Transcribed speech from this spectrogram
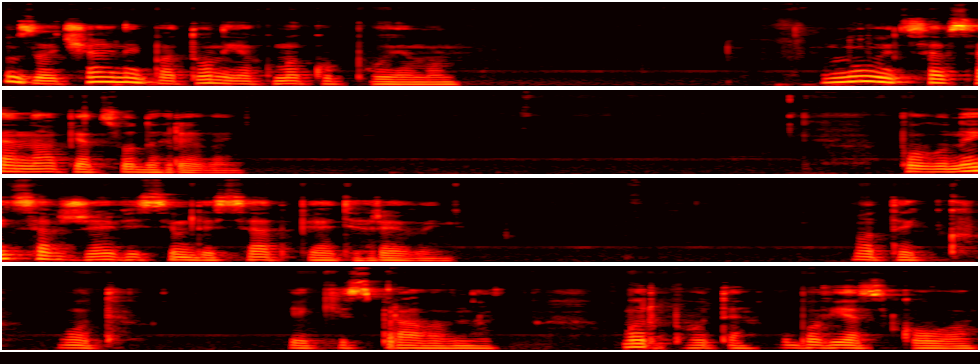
Ну, звичайний батон, як ми купуємо. Ну і це все на 500 гривень. Полуниця вже 85 гривень. От от, які справи в нас. Мир буде обов'язково.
